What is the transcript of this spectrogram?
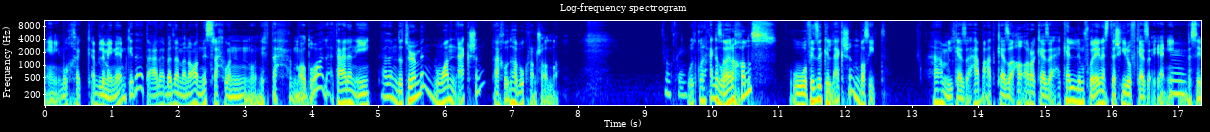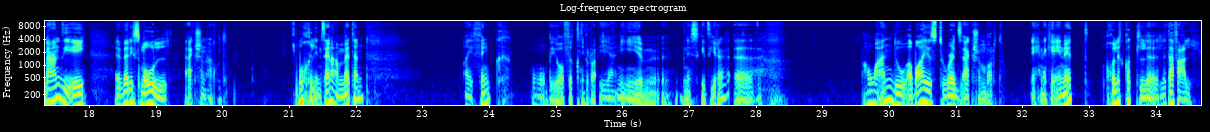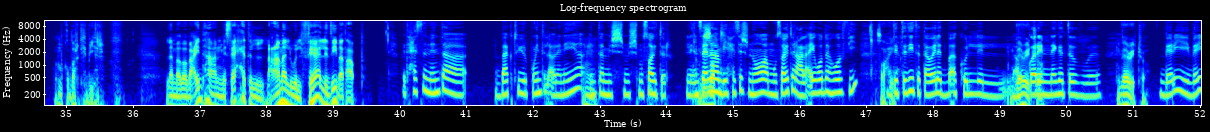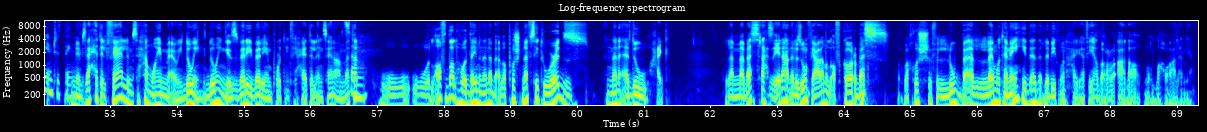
يعني مخك قبل ما ينام كده تعالى بدل ما نقعد نسرح ون... ونفتح الموضوع لا تعالى إيه؟ تعالى ن determine one action هاخدها بكرة إن شاء الله. okay. وتكون حاجة صغيرة خالص و physical action بسيط. هعمل كذا هبعت كذا هقرأ كذا هكلم فلان أستشيره في كذا يعني مم. بس يبقى عندي إيه؟ a very small action هاخدها. مخ الإنسان عامة I think وبيوافقني الرأي يعني م- ناس كتيرة آه هو عنده a bias towards action برضه. إحنا كائنات خلقت لتفعل بمقدار كبير. لما ببعدها عن مساحة العمل والفعل دي بتعب. بتحس إن أنت back to your point الأولانية مم. أنت مش مش مسيطر. الإنسان لما بالظبط. بيحسش إن هو مسيطر على أي وضع هو فيه صحيح. بتبتدي تتوالد بقى كل الأفكار. ال negative و very true. Very very interesting. مساحة الفعل مساحة مهمة قوي doing. Doing is very very important في حياة الإنسان صح. عامة و... والأفضل هو دايما إن أنا أبقى ب push نفسي towards إن أنا أ do حاجة. لما بسرح زيادة عن اللزوم في عالم الأفكار بس وبخش في ال loop بقى اللامتناهي ده ده اللي بيكون حاجة فيها ضرر أعلى والله أعلم يعني.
